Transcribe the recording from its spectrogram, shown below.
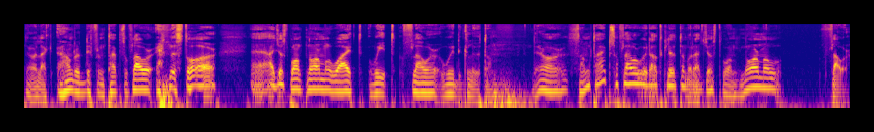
There are like a hundred different types of flour in the store. Uh, I just want normal white wheat flour with gluten. There are some types of flour without gluten, but I just want normal flour.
